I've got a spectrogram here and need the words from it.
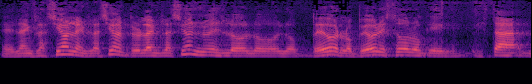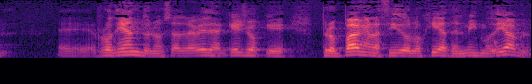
Eh, la inflación, la inflación, pero la inflación no es lo, peor, lo peor es todo lo que está eh, rodeándonos a través de aquellos que propagan las ideologías del mismo diablo.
